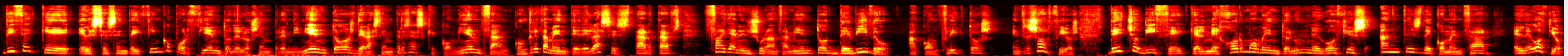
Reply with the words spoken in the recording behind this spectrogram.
dice que el 65% de los emprendimientos, de las empresas que comienzan, concretamente de las startups, fallan en su lanzamiento debido a conflictos entre socios. De hecho, dice que el mejor momento en un negocio es antes de comenzar el negocio,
